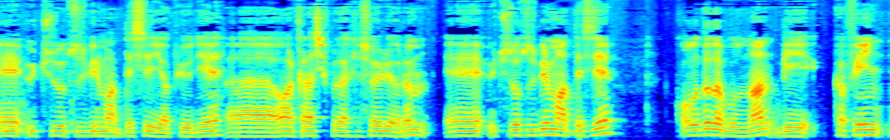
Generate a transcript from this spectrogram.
E, 331 maddesi yapıyor diye. Ee, o arkadaş arkadaşa söylüyorum. E, 331 maddesi kolada da bulunan bir kafein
